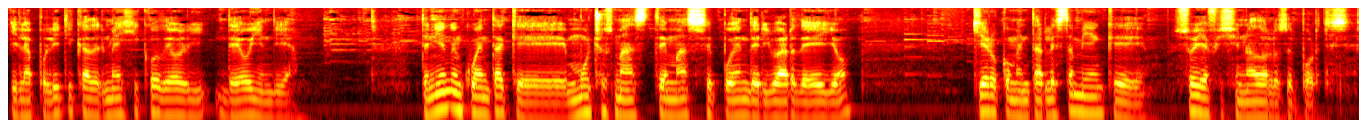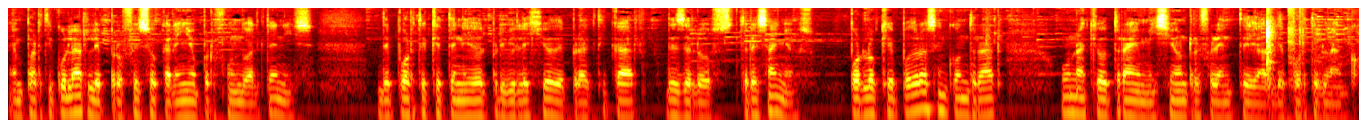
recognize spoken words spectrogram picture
y la política del México de hoy, de hoy en día. Teniendo en cuenta que muchos más temas se pueden derivar de ello, quiero comentarles también que soy aficionado a los deportes. En particular le profeso cariño profundo al tenis, deporte que he tenido el privilegio de practicar desde los tres años, por lo que podrás encontrar una que otra emisión referente al deporte blanco.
